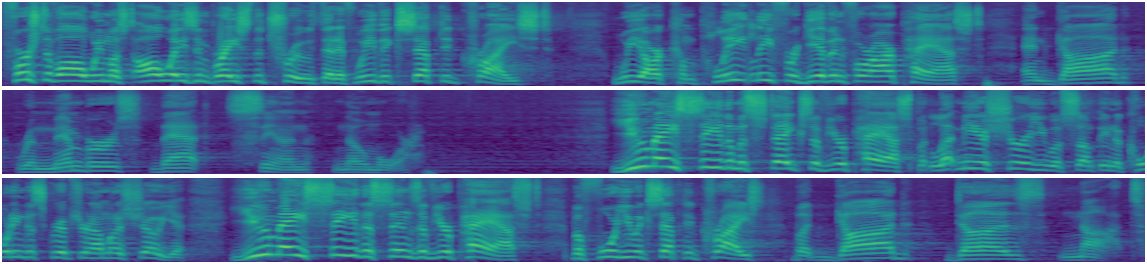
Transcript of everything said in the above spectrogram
First of all, we must always embrace the truth that if we've accepted Christ, we are completely forgiven for our past, and God remembers that sin no more. You may see the mistakes of your past, but let me assure you of something according to Scripture, and I'm going to show you. You may see the sins of your past before you accepted Christ, but God does not.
